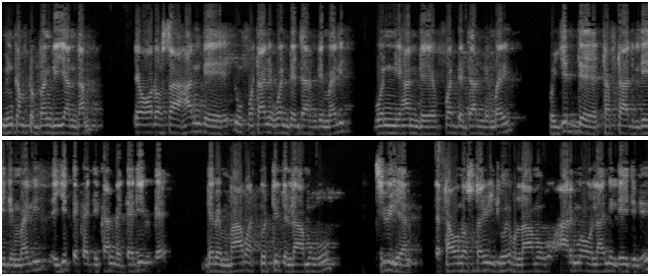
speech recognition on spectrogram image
min kam to baŋnge yiyandam e oɗo saha hannde ɗum fotaani wonde darnde mali wonni hannde fodde darnde mali. ko yidde taftade leydi mali e yidde kadi kamɓe dariɓe nde ɓe mbawat tottirde laamu ngu civil en e tawno so tawi joni ko laamu ngu armi o laami leydi ndi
